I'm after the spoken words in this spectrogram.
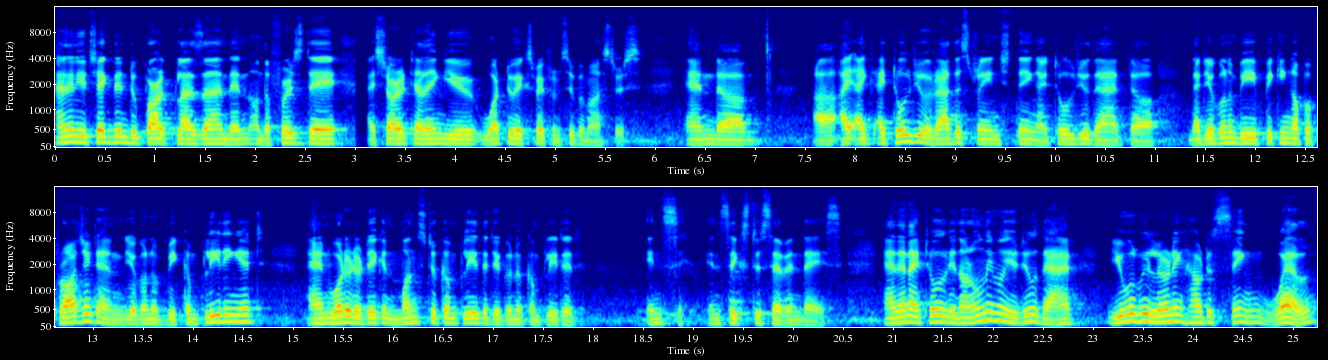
and then you checked into Park Plaza, and then on the first day, I started telling you what to expect from Supermasters, and um, uh, I, I I told you a rather strange thing. I told you that uh, that you're going to be picking up a project and you're going to be completing it, and what would have taken months to complete, that you're going to complete it in in six to seven days. And then I told you, not only will you do that, you will be learning how to sing well,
